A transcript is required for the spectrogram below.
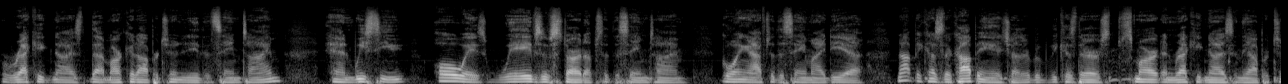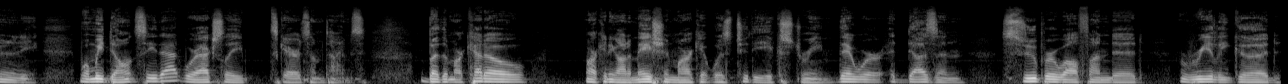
recognize that market opportunity at the same time. And we see always waves of startups at the same time going after the same idea, not because they're copying each other, but because they're smart and recognizing the opportunity. When we don't see that, we're actually scared sometimes. But the Marketo marketing automation market was to the extreme. There were a dozen super well funded, really good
